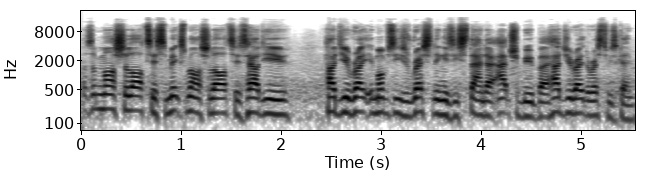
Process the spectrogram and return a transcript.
As a martial artist, a mixed martial artist, how do you how do you rate him? Obviously, his wrestling is his standout attribute, but how do you rate the rest of his game?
